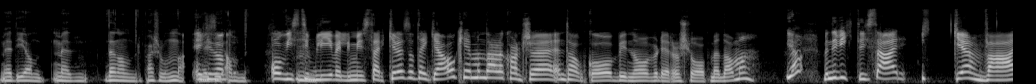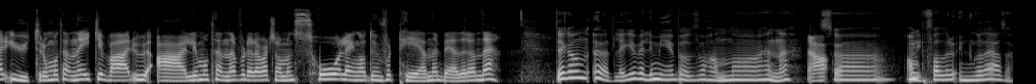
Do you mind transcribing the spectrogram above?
med, de andre, med den andre personen. Andre. Og hvis de blir veldig mye sterkere, så tenker jeg ok, men da er det kanskje en tanke å begynne å vurdere å slå opp med dama. Ja. Men det viktigste er ikke vær utro mot henne, ikke vær uærlig mot henne, for dere har vært sammen så lenge at hun fortjener bedre enn det. Det kan ødelegge veldig mye både for han og henne. Ja. Så anbefaler å unngå det, altså.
